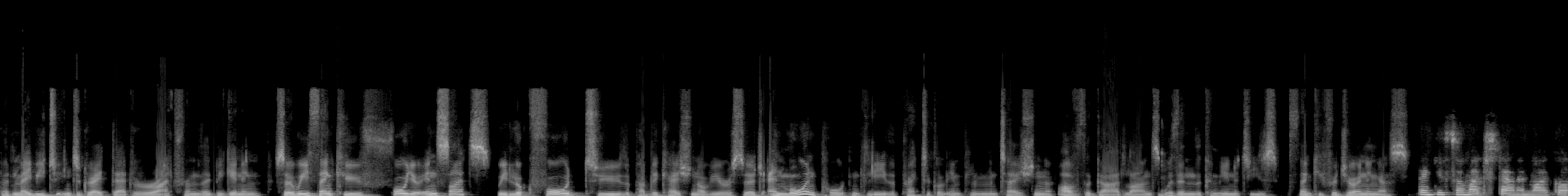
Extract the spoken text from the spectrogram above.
but maybe to integrate that right from the beginning. So, we thank you for your insights. We look forward to the publication of your research and, more importantly, the practical implementation of the guidelines within the communities. Thank you for joining us. Thank you so much, Stan and Michael.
